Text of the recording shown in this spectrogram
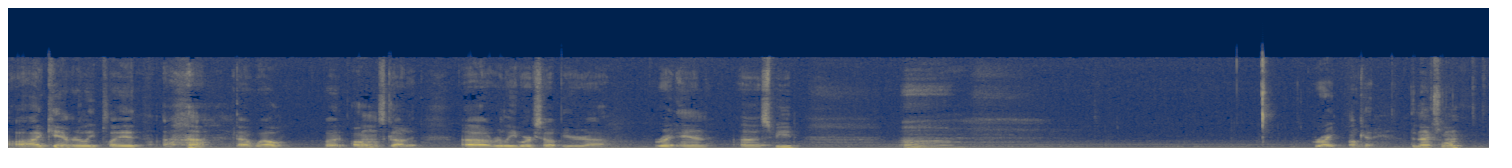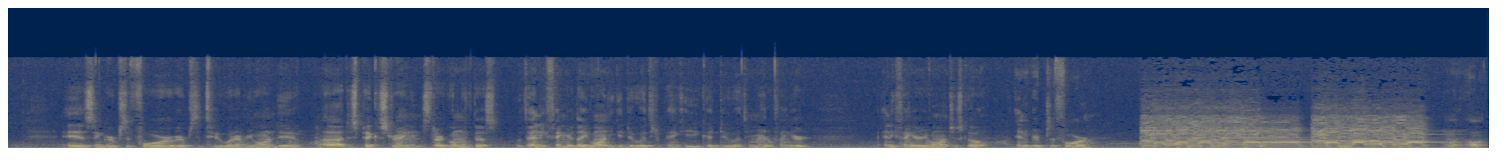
Uh, I can't really play it that well, but I almost got it. Uh, really works up your uh, right hand speed. Um, Right, okay. The next one is in groups of four, groups of two, whatever you want to do. Uh, just pick a string and start going like this. With any finger that you want. You could do it with your pinky, you could do it with your middle finger. Any finger you want, just go in groups of four. Wait, hold on.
